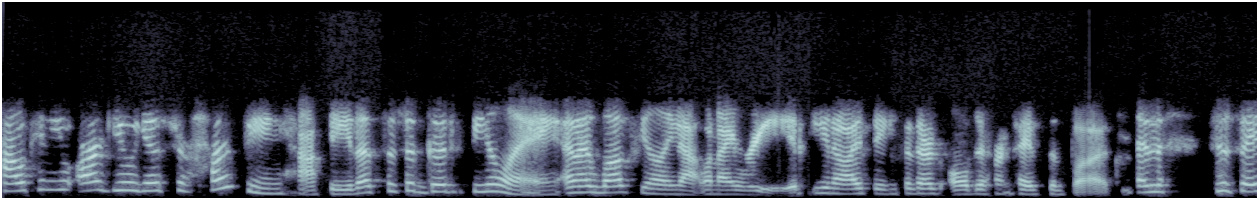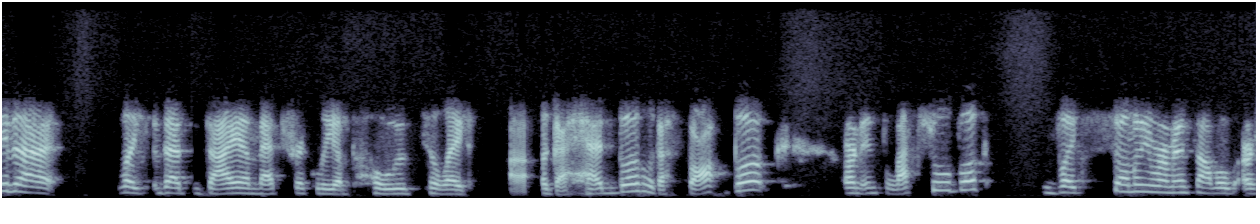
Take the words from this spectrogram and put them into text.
how can you argue against your heart being happy? That's such a good feeling. And I love feeling that when I read. You know, I think that there's all different types of books. And to say that, like, that's diametrically opposed to like uh, like a head book, like a thought book or an intellectual book. Like so many romance novels are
